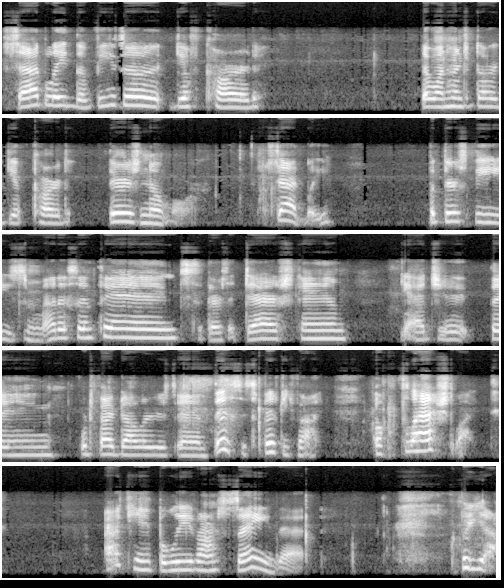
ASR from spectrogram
sadly, the Visa gift card, the $100 gift card, there's no more. Sadly. But there's these medicine things. There's a dash cam gadget thing, $45, and this is 55 A flashlight. I can't believe I'm saying that. But yeah.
